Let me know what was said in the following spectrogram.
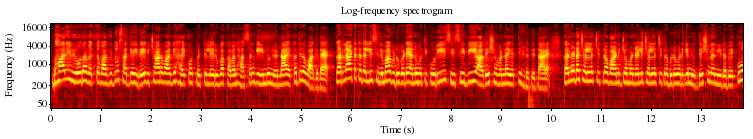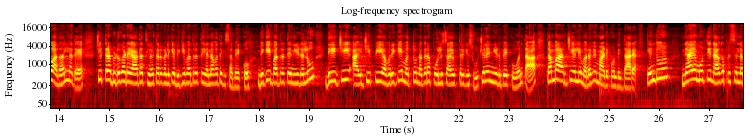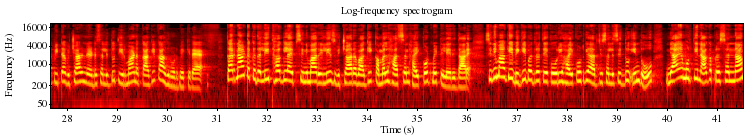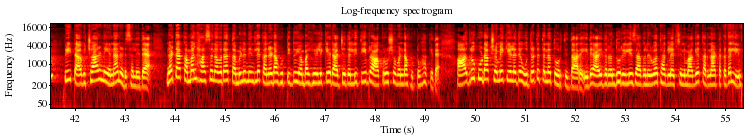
ಭಾರಿ ವಿರೋಧ ವ್ಯಕ್ತವಾಗಿದ್ದು ಸದ್ಯ ಇದೇ ವಿಚಾರವಾಗಿ ಹೈಕೋರ್ಟ್ ಮೆಟ್ಟಿಲೇರುವ ಕಮಲ್ ಹಾಸನ್ಗೆ ಇಂದು ನಿರ್ಣಾಯಕ ದಿನವಾಗಿದೆ. ಕರ್ನಾಟಕದಲ್ಲಿ ಸಿನಿಮಾ ಬಿಡುಗಡೆ ಅನುಮತಿ ಕೋರಿ ಸಿಸಿಬಿ ಆದೇಶವನ್ನ ಎತ್ತಿ ಹಿಡಿದಿದ್ದಾರೆ. ಕನ್ನಡ ಚಲನಚಿತ್ರ ವಾಣಿಜ್ಯ ಮಂಡಳಿ ಚಲನಚಿತ್ರ ಬಿಡುಗಡೆಗೆ ನಿರ್ದೇಶನ ನೀಡಬೇಕು. ಅದಲ್ಲದೆ ಚಿತ್ರ ಬಿಡುಗಡೆಯಾದ ಥಿಯೇಟರ್ಗಳಿಗೆ ಬಿಗಿ ಭದ್ರತೆಯನ್ನು ಒದಗಿಸಬೇಕು. ಬಿಗಿ ಭದ್ರತೆ ನೀಡಲು ಡಿಜಿ, ಐಜಿಪಿ ಅವರಿಗೆ ಮತ್ತು ನಗರ ಪೊಲೀಸ್ ಆಯುಕ್ತರಿಗೆ ಸೂಚನೆ ನೀಡಬೇಕು ಅಂತ ತಮ್ಮ ಅರ್ಜಿಯಲ್ಲಿ ಮನವಿ ಮಾಡಿಕೊಂಡಿದ್ದಾರೆ. ಎಂದು ನ್ಯಾಯಮೂರ್ತಿ ನಾಗಪ್ರಸನ್ನ ಪೀಠ ವಿಚಾರಣೆ ನಡೆಸಲಿದ್ದು ತೀರ್ಮಾನಕ್ಕಾಗಿ ಕಾದು ನೋಡಬೇಕಿದೆ. ಕರ್ನಾಟಕದಲ್ಲಿ ಥಗ್ ಲೈಫ್ ಸಿನಿಮಾ ರಿಲೀಸ್ ವಿಚಾರವಾಗಿ ಕಮಲ್ ಹಾಸನ್ ಹೈಕೋರ್ಟ್ ಮೆಟ್ಟಿಲೇರಿದ್ದಾರೆ. ಸಿನಿಮಾಗೆ ಬಿಗಿ ಭದ್ರತೆ ಕೋರಿ ಹೈಕೋರ್ಟ್ಗೆ ಅರ್ಜಿ ಸಲ್ಲಿಸಿದ್ದು ಇಂದು ನ್ಯಾಯಮೂರ್ತಿ ನಾಗಪ್ರಸನ್ನ ಪೀಠ ವಿಚಾರಣೆಯನ್ನ ನಡೆಸಲಿದೆ. ನಟ ಕಮಲ್ ಹಾಸನ್ ಅವರ ತಮಿಳಿನಿಂದಲೇ ಕನ್ನಡ ಹುಟ್ಟಿದ್ದು ಎಂಬ ಹೇಳಿಕೆ ರಾಜ್ಯದಲ್ಲಿ ತೀವ್ರ ಆಕ್ರೋಶವನ್ನ ಹುಟ್ಟುಹಾಕಿದೆ. ಆದರೂ ಕೂಡ ಕ್ಷಮೆ ಕೇಳದೆ ಉದ್ದಟತನ ತೋರ್ತಿದ್ದಾರೆ. ಇದೇ ಐದರಂದು ರಿಲೀಸ್ ಆಗಲಿರುವ ಥಗ್ ಲೈಫ್ ಸಿನಿಮಾಗೆ ಕರ್ನಾಟಕದಲ್ಲಿ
